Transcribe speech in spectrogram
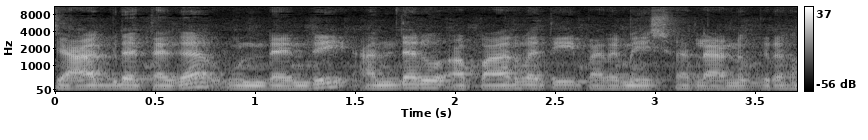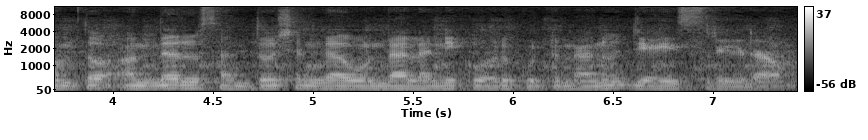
జాగ్రత్తగా ఉండండి. అందరూ ఆ పార్వతీ పరమేశ్వర్ల అనుగ్రహంతో అందరూ సంతోషంగా ఉండాలని కోరుకుంటున్నాను. జై శ్రీరామ్.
